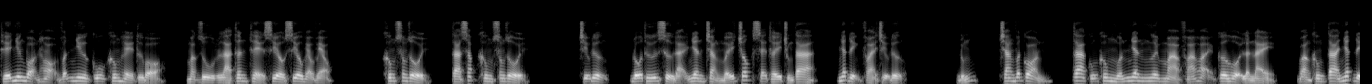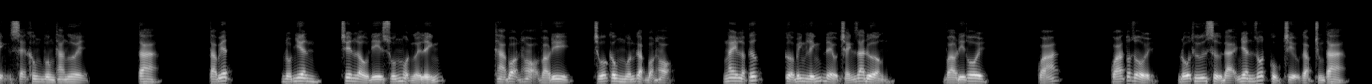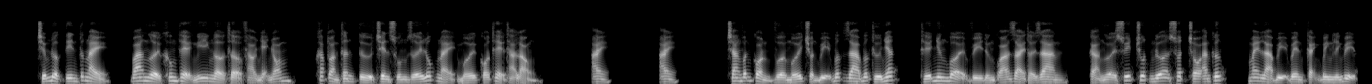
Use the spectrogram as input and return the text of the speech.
Thế nhưng bọn họ vẫn như cũ không hề từ bỏ, mặc dù là thân thể siêu siêu vẹo vẹo. Không xong rồi, ta sắp không xong rồi. Chịu đựng, đỗ thứ sử đại nhân chẳng mấy chốc sẽ thấy chúng ta, nhất định phải chịu đựng đúng, trang vẫn còn, ta cũng không muốn nhân ngươi mà phá hoại cơ hội lần này, bằng không ta nhất định sẽ không buông tha ngươi. Ta ta biết. Đột nhiên, trên lầu đi xuống một người lính. Thả bọn họ vào đi, chúa công muốn gặp bọn họ. Ngay lập tức, cửa binh lính đều tránh ra đường. Vào đi thôi. Quá quá tốt rồi, đỗ thứ sử đại nhân rốt cục chịu gặp chúng ta. Chiếm được tin tức này, ba người không thể nghi ngờ thở phào nhẹ nhõm, khắp toàn thân từ trên xuống dưới lúc này mới có thể thả lỏng. Ai ai? Trang vẫn còn vừa mới chuẩn bị bước ra bước thứ nhất, thế nhưng bởi vì đứng quá dài thời gian cả người suýt chút nữa xuất cho ăn cức, may là bị bên cạnh binh lính vịt.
